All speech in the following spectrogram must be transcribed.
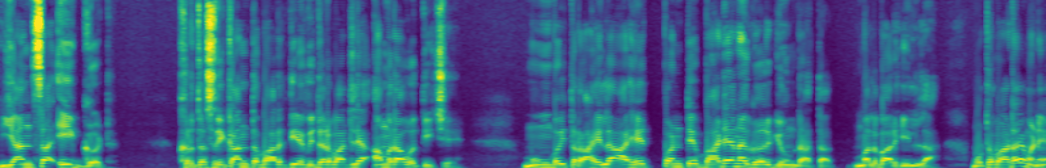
यांचा एक गट. खरं तर श्रीकांत भारतीय विदर्भातल्या अमरावतीचे. मुंबईत राहायला आहेत पण ते भाड्यानं घर घेऊन राहतात मलबार हिलला. मोठं भाडं आहे म्हणे.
